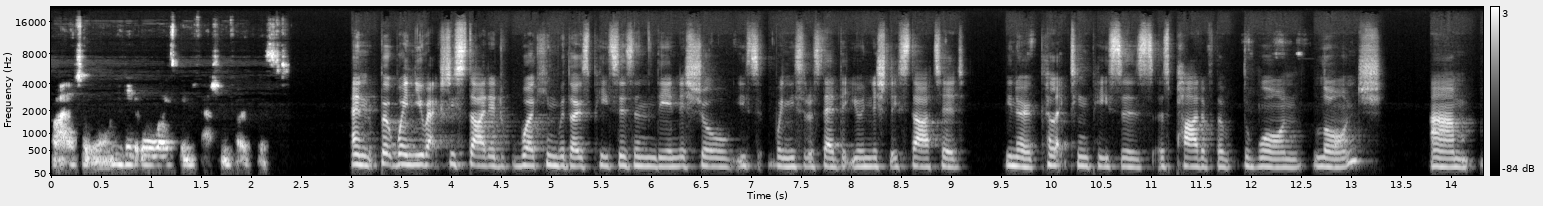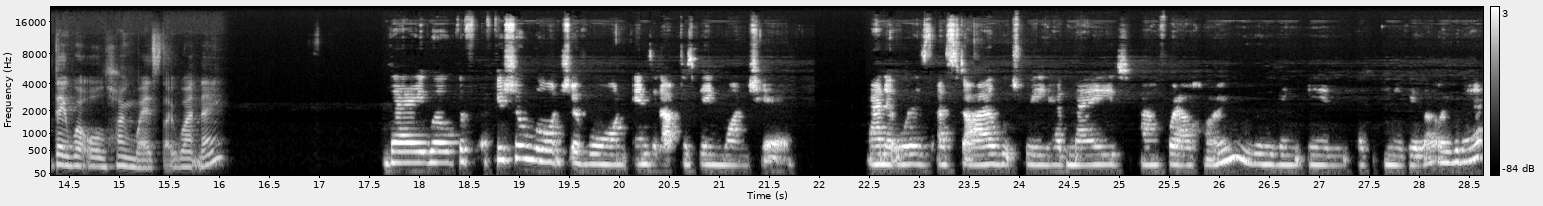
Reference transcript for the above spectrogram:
prior to Worn. It had always been fashion focused. And but when you actually started working with those pieces and the initial, you, when you sort of said that you initially started, you know, collecting pieces as part of the the Worn launch, um, they were all homewares though, weren't they? They well, the official launch of Worn ended up just being one chair, and it was a style which we had made uh, for our home. We were living in a, in a villa over there,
